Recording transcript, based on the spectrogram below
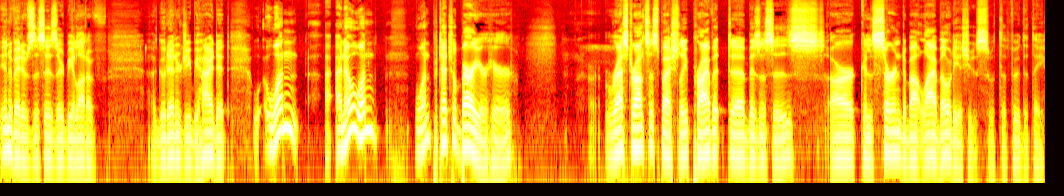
innovative this is. There'd be a lot of uh, good energy behind it. One, I know one, one potential barrier here. Restaurants, especially private uh, businesses, are concerned about liability issues with the food that they,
